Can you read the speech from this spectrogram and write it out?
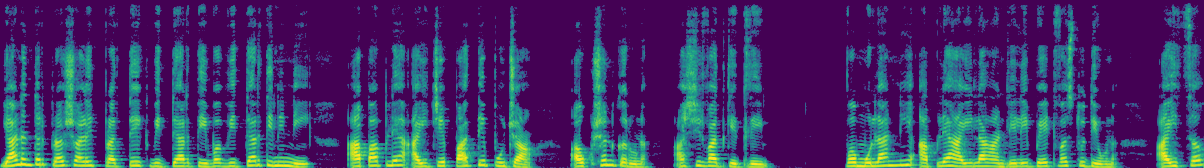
यानंतर प्रशाळेत प्रत्येक विद्यार्थी व विद्यार्थिनींनी आपापल्या आईचे पाद्यपूजा औक्षण करून आशीर्वाद घेतले. व मुलांनी आपल्या आईला आणलेली भेटवस्तू देऊन आईचं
